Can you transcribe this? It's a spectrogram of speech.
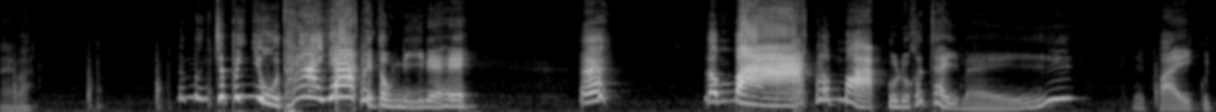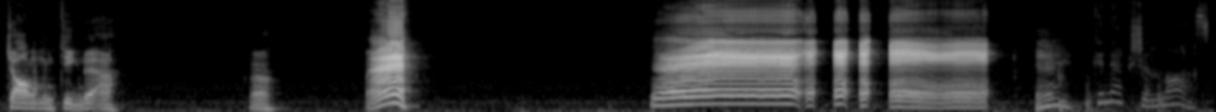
ไหนวะแล้วมึงจะไปอยู่ท่ายากเลยตรงนี้เนี่ยเฮ้อะลำบากลำบากกูรู้เข้าใจไหมไม่ไปกูจองมึงจริงด้วยอะเอามาเอ๊ะ Connection lost.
